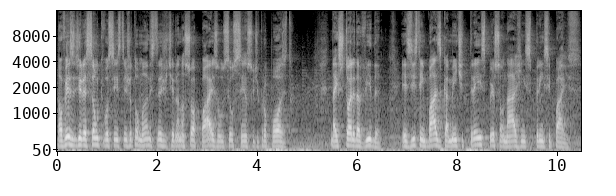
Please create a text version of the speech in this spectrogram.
Talvez a direção que você esteja tomando esteja tirando a sua paz ou o seu senso de propósito. Na história da vida, existem basicamente três personagens principais.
